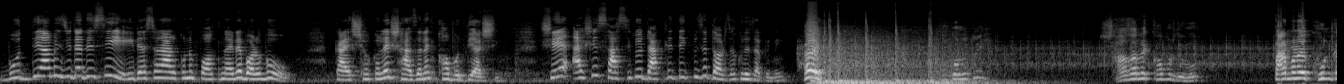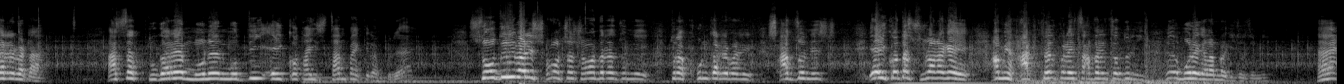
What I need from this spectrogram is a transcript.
বুদ্ধি আমি যেটা দিছি এটা ছাড়া আর কোনো পথ নাই রে বড় বউ। কাল সকালে সাজানে খবর দিয়ে আসি। সে আসে শাসিকে ডাকলে দেখবি যে দরজা খুলে যাবে নি। হেই! কি করলি তুই? সাজানে খবর দিব? তার মানে খুনকারের বেটা? আচ্ছা তুগারে মনের মধ্যেই এই কথা স্থান পায় কিরাম করে হ্যাঁ? চৌধুরী বাড়ির সমস্যার সমাধানের জন্য তোরা খুনকারের বাড়ির সাহায্য নিস এই কথা শোনার আগে আমি হাট ফেল করে এই চাঁদালি চৌধুরী মরে গেলাম না কিছুর জন্য হ্যাঁ?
